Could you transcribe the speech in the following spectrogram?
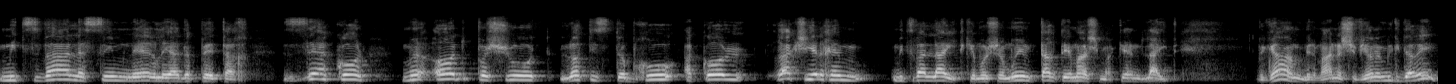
מצווה לשים נר ליד הפתח. זה הכל. מאוד פשוט, לא תסתבכו, הכל, רק שיהיה לכם מצווה light, כמו שאומרים תרתי משמע, כן, light. וגם, למען השוויון המגדרי,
